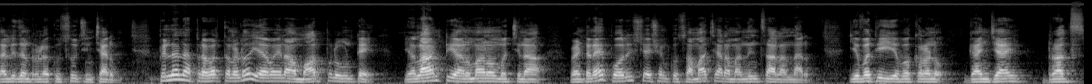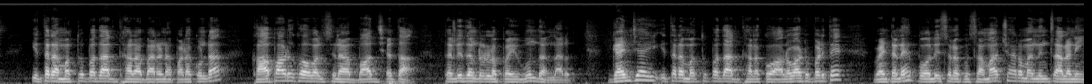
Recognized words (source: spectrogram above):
తల్లిదండ్రులకు సూచించారు. పిల్లల ప్రవర్తనలో ఏమైనా మార్పులు ఉంటే ఎలాంటి అనుమానం వచ్చినా వెంటనే పోలీస్ స్టేషన్కు సమాచారం అందించాలన్నారు. యువతీ యువకులను గంజాయి డ్రగ్స్ ఇతర మత్తు పదార్థాల బారిన పడకుండా కాపాడుకోవాల్సిన బాధ్యత తల్లిదండ్రులపై ఉందన్నారు. గంజాయి ఇతర మత్తు పదార్థాలకు అలవాటు పడితే వెంటనే పోలీసులకు సమాచారం అందించాలని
